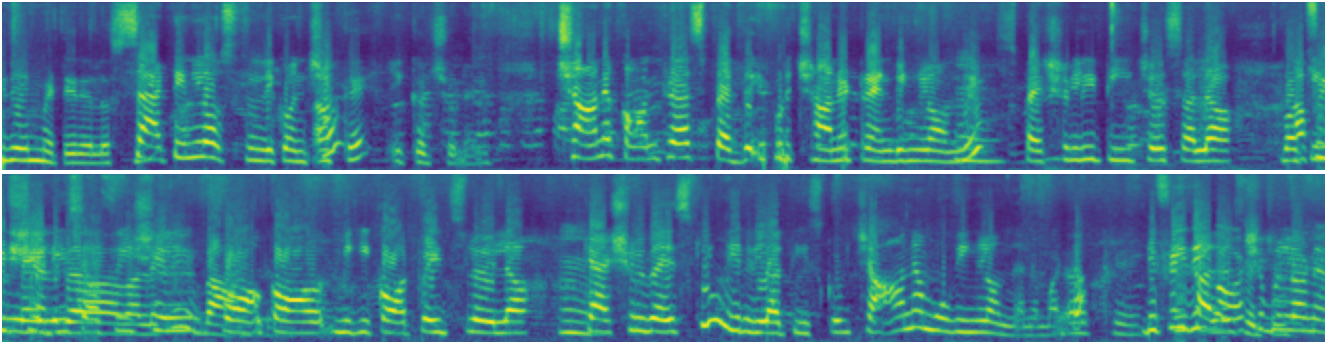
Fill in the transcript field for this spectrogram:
ఇదేం మెటీరియల్ సాటిన్లో వస్తుంది కొంచెం. ఇక్కడ చూడండి. చాలా కాంట్రాస్ట్ పెద్ద ఇప్పుడు చాలా ట్రెండింగ్లో ఉంది. స్పెషల్లీ టీచర్స్ అలా వర్కింగ్ లేడీస్ అఫీషియల్. మీకు కార్పొరేట్స్లో ఇలా క్యాషువల్ వేస్కి మీరు ఇలా తీసుకోండి చాలా మూవింగ్లో ఉంది అనమాట. డిఫరెంట్ washable లోనే?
